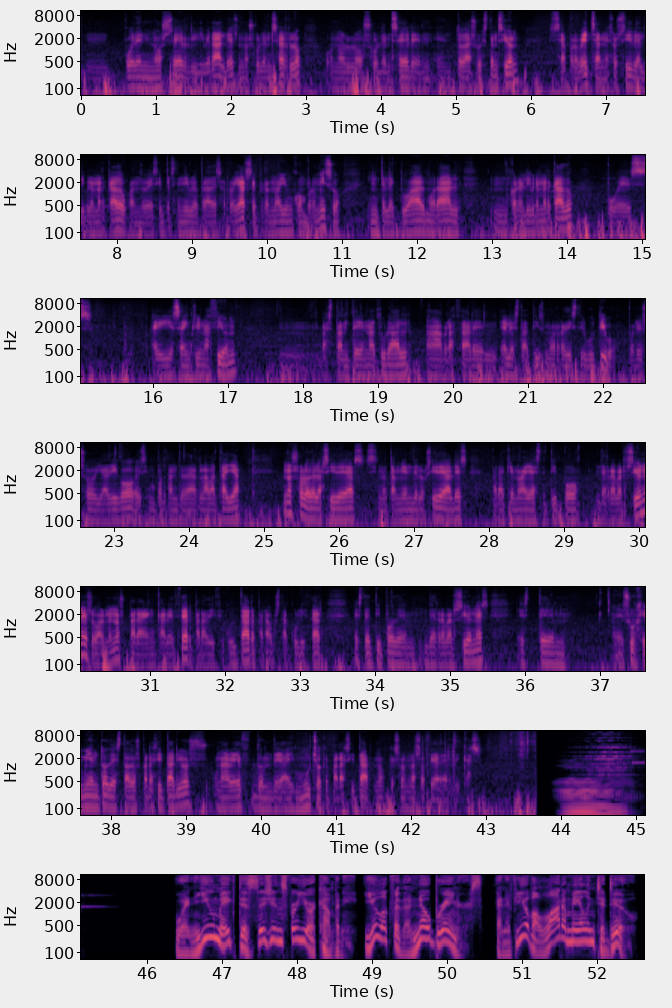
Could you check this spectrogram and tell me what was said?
pueden no ser liberales, no suelen serlo, o no lo suelen ser en, toda su extensión, se aprovechan, eso sí, del libre mercado cuando es imprescindible para desarrollarse, pero no hay un compromiso intelectual, moral mm, con el libre mercado, pues hay esa inclinación mm, bastante natural a abrazar el, el estatismo redistributivo. Por eso, ya digo, es importante dar la batalla no solo de las ideas, sino también de los ideales, para que no haya este tipo de reversiones o al menos para encarecer, para dificultar, para obstaculizar este tipo de, reversiones, este eh, surgimiento de estados parasitarios una vez donde hay mucho que parasitar, ¿no? que son las sociedades ricas. When you make decisions for your company, you look for the no-brainers. And if you have a lot of mailing to do,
